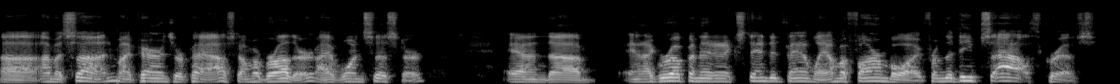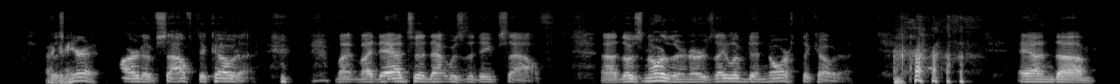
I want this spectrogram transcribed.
Uh, I'm a son. My parents are passed. I'm a brother. I have one sister. And, uh, and I grew up in an extended family. I'm a farm boy from the deep South, Chris. I can hear it. Part of South Dakota. my, my dad said that was the deep South. Uh, those Northerners, they lived in North Dakota. and um,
